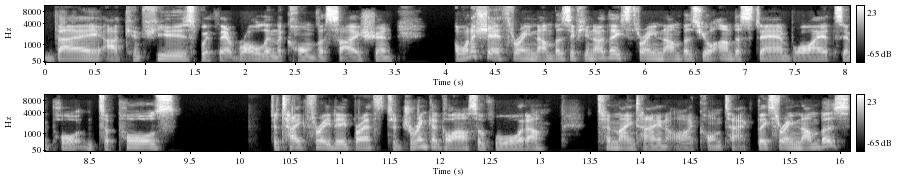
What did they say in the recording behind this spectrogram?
they are confused with their role in the conversation. I want to share three numbers. If you know these three numbers, you'll understand why it's important to pause, to take three deep breaths, to drink a glass of water, to maintain eye contact. These three numbers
